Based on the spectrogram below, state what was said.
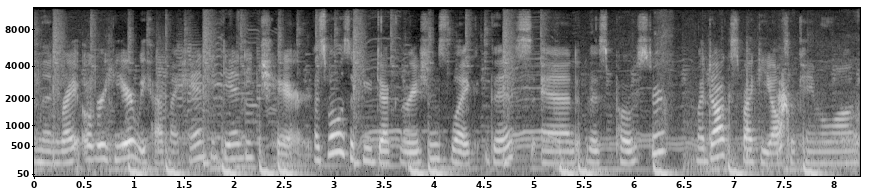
And then right over here we have my handy dandy chair, as well as a few decorations like this and this poster. My dog Spiky also came along.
